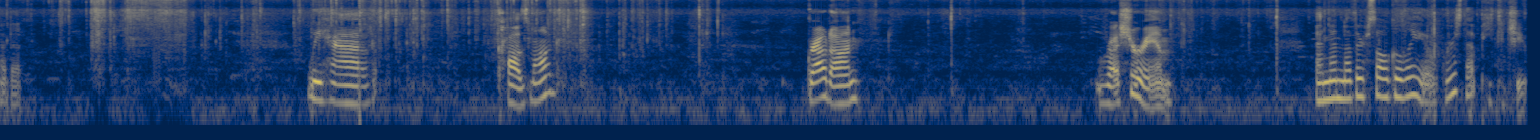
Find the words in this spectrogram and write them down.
My bad. We have Cosmog, Groudon, Reshiram, and another Solgaleo. Where's that Pikachu?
